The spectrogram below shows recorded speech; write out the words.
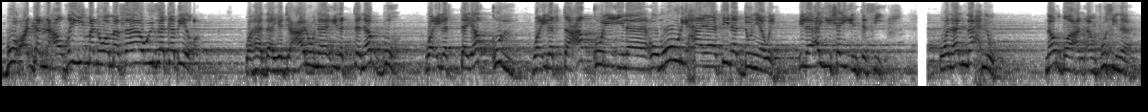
بعدا عظيما ومفاوز كبيرة وهذا يجعلنا إلى التنبه وإلى التيقظ وإلى التعقل إلى أمور حياتنا الدنيوية. إلى أي شيء تسير. وهل نحن نرضى عن أنفسنا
